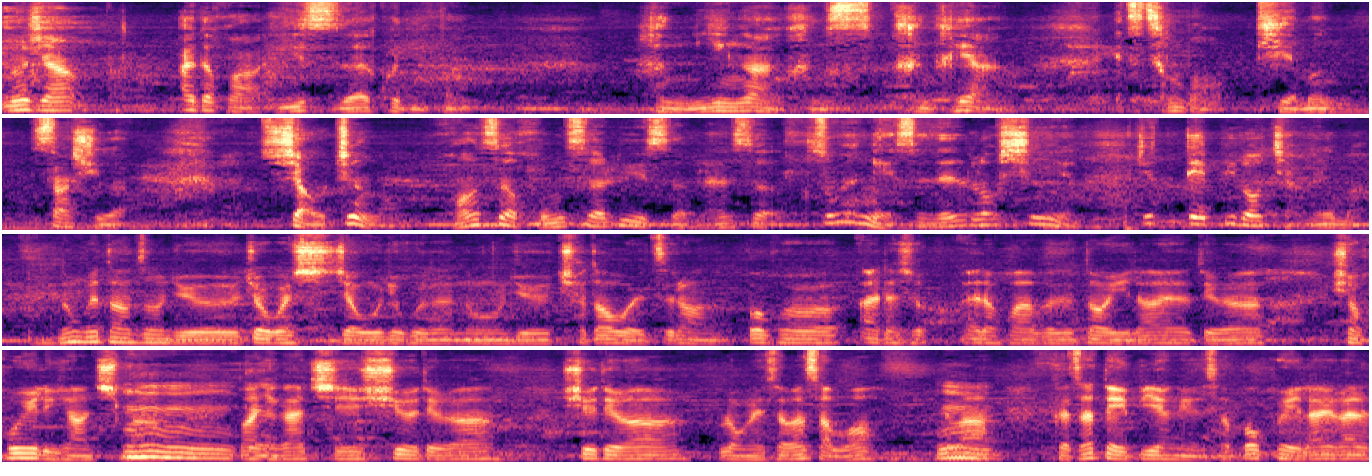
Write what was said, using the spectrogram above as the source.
侬想爱德华，伊住个一块地方，很阴暗，很很黑暗，一只城堡，铁门，上锈个。小镇，黄色、红色、绿色、蓝色，种个颜色侪是老鲜艳，就对比老强烈嘛。侬搿当中就交关细节，我就觉着侬就吃到位置了。包括爱德小爱德华勿是到伊拉迭个小花园里向去嘛，帮人家去修迭个修迭个绿颜色个植物，对伐？搿只对比个颜色，包括伊拉一个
